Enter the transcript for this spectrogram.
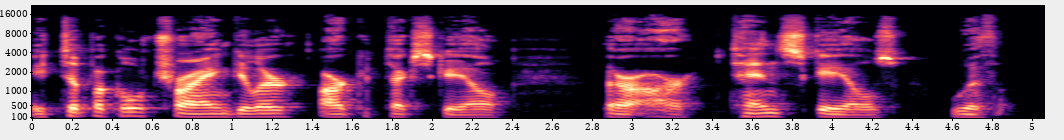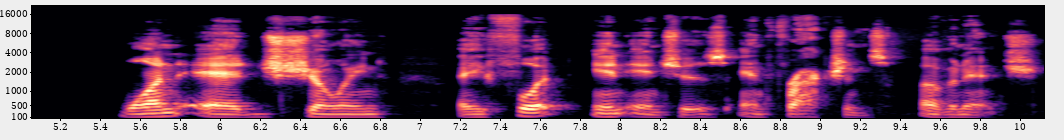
A typical triangular architect scale, there are 10 scales with one edge showing a foot in inches and fractions of an inch.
